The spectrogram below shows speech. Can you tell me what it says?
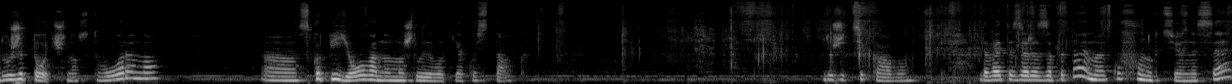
Дуже точно створено, е, скопійовано, можливо, от якось так. Дуже цікаво. Давайте зараз запитаємо, яку функцію несе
